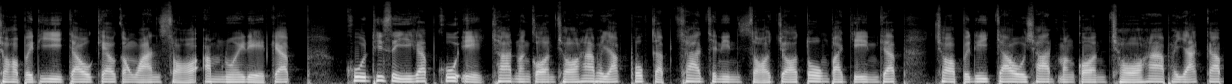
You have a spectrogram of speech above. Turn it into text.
ชอบไปที่เจ้าแก้วกังวานสออำนวยเดชครับ คู่ทีสี่ 4 ครับ คู่เอกชาติมังกรชอห้าพยักพบกับชาติชนินสอจอโต้งปาจีนครับ ชอบไปที่เจ้าชาติมังกรชอห้าพยักครับ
